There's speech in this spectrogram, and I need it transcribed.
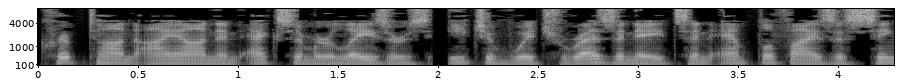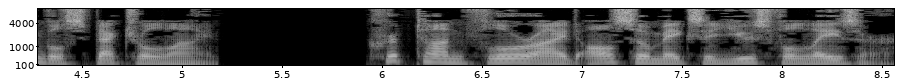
krypton ion and excimer lasers, each of which resonates and amplifies a single spectral line. Krypton fluoride also makes a useful laser.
